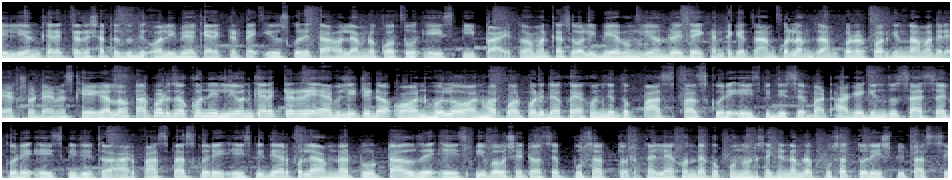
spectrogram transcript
এই লিওন ক্যারেক্টারের সাথে যদি অলিভিয়া ক্যারেক্টারটা ইউজ করি, তাহলে আমরা কত এইচপি পাই। তো আমার কাছে অলিভিয়া এবং লিওন রয়েছে, এখান থেকে জাম করলাম। জাম করার পর কিন্তু আমাদের একশো ড্যামেজ খেয়ে গেল। তারপরে যখনই লিওন ক্যারেক্টারের অ্যাবিলিটিটা অন হলো অন হওয়ার পরপরই দেখো, এখন কিন্তু পাঁচ পাঁচ করে এইচপি দিচ্ছে বাট আগে কিন্তু চার চার করে এইচপি দিত, আর পাঁচ পাঁচ করে এইচপি দেওয়ার ফলে আমরা টোটাল যে এইচপি পাবো সেটা হচ্ছে পঁচাত্তর। তাহলে এখন দেখো পনেরো সেকেন্ড আমরা পঁচাত্তর এইচপি পাচ্ছি।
